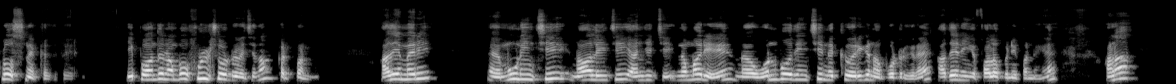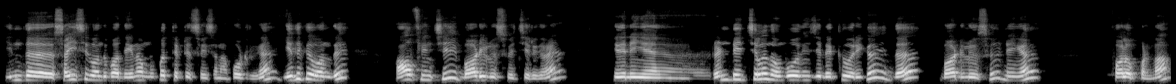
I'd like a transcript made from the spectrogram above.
க்ளோஸ் நெக் அது பேர். இப்போ வந்து நம்ம ஃபுல் ஷோல்டர் வச்சு தான் கட் பண்ணணும். அதே மாதிரி மூணு இன்ச்சு நாலு இன்ச்சு அஞ்சு இன்ச்சு இந்த மாதிரி நான் ஒன்பது இன்ச்சு நெக்கு வரைக்கும் நான் போட்டிருக்கிறேன். அதே நீங்கள் ஃபாலோ பண்ணி பண்ணுங்க. ஆனால் இந்த சைஸுக்கு வந்து பார்த்தீங்கன்னா முப்பத்தெட்டு சைஸ் நான் போட்டிருக்கேன். இதுக்கு வந்து ஆஃப் இன்ச்சு பாடி லூஸ் வச்சிருக்கிறேன். இது நீங்கள் ரெண்டு இன்ச்சுலேருந்து ஒம்பது இன்ச்சு நெக்கு வரைக்கும் இந்த பாடி லூஸு நீங்கள் ஃபாலோ பண்ணலாம்.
